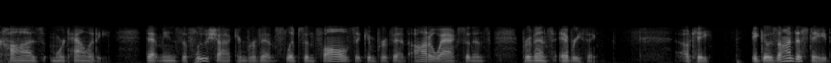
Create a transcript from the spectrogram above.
cause mortality. That means the flu shot can prevent slips and falls, it can prevent auto accidents, prevents everything. Okay, it goes on to state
